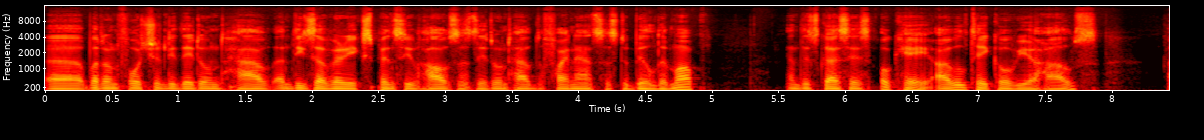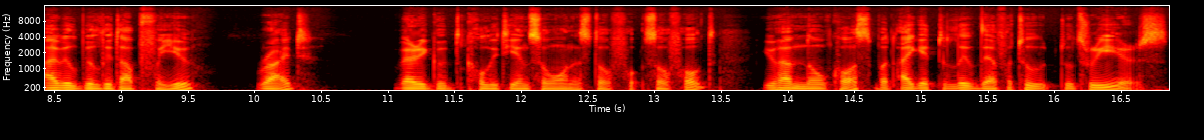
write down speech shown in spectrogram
Uh, but unfortunately they don't have and these are very expensive houses they don't have the finances to build them up. And this guy says okay i will take over your house. I will build it up for you right? Very good quality and so on and so, fo- so forth. You have no cost but i get to live there for two to three years.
